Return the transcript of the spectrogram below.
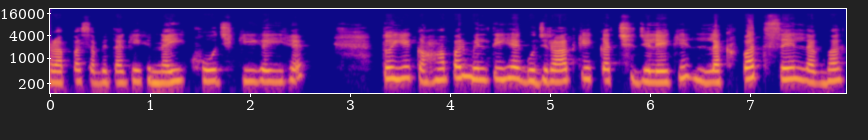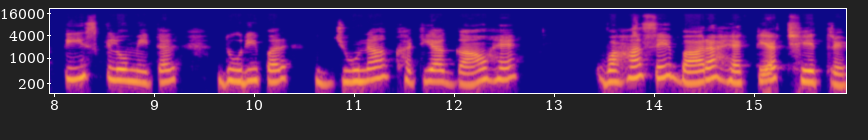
हड़प्पा सभ्यता की एक नई खोज की गई है। तो ये कहाँ पर मिलती है? गुजरात के कच्छ ज़िले के लखपत से लगभग 30 किलोमीटर दूरी पर जूना खटिया गाँव है। वहाँ से 12 हेक्टेयर क्षेत्र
